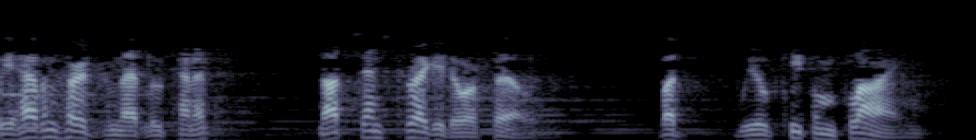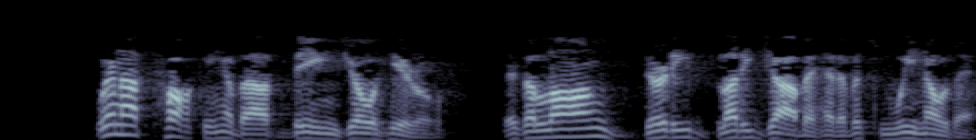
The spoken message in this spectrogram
We haven't heard from that lieutenant. Not since Corregidor fell. But we'll keep 'em flying. We're not talking about being Joe Hero. There's a long, dirty, bloody job ahead of us, and we know that.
